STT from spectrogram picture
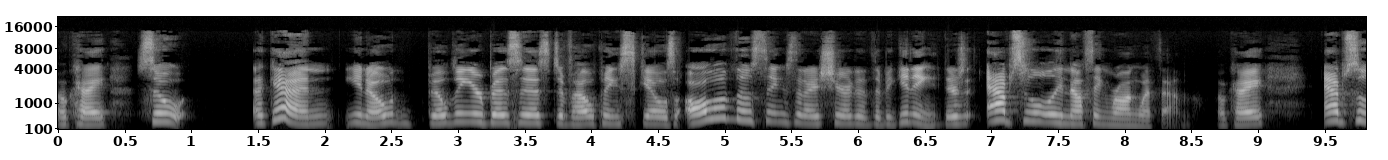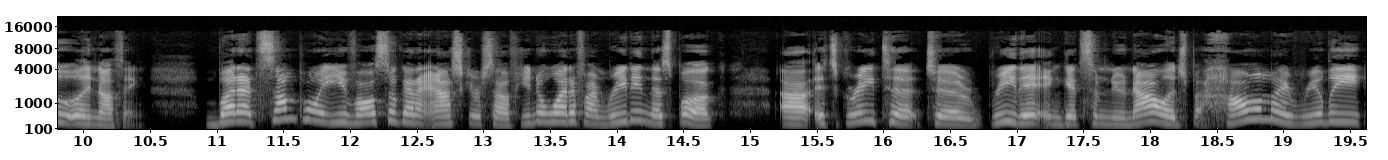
Okay, so again, you know, building your business, developing skills, all of those things that I shared at the beginning, there's absolutely nothing wrong with them. Okay, absolutely nothing. But at some point, you've also got to ask yourself, you know what, if I'm reading this book, uh, it's great to to read it and get some new knowledge, but how am I really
